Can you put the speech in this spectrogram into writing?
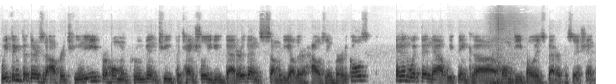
we think that there's an opportunity for home improvement to potentially do better than some of the other housing verticals. And then within that, we think uh, Home Depot is better positioned.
